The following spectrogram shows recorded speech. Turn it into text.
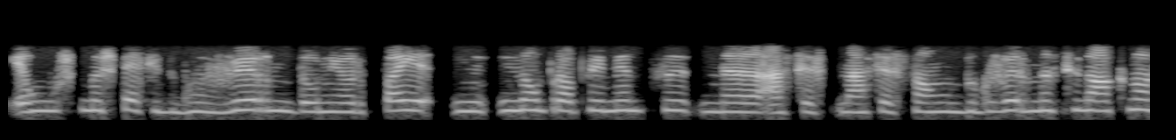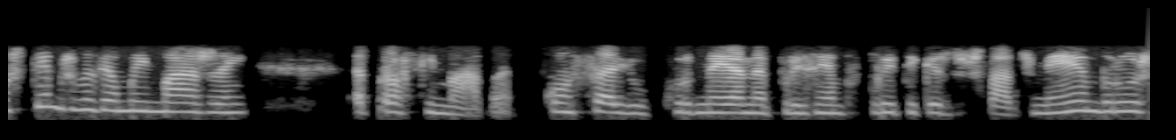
é uma espécie de governo da União Europeia, não propriamente na, na do governo nacional que nós temos, mas é uma imagem aproximada. O Conselho coordena, por exemplo, políticas dos Estados-membros,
